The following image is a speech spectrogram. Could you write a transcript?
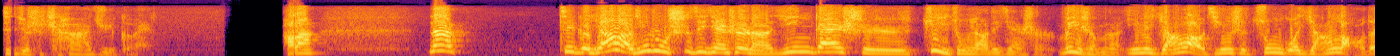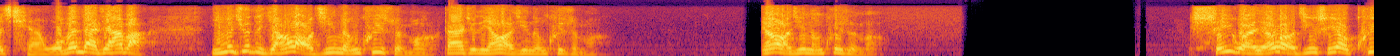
这就是差距，各位。好了，那这个养老金入市这件事呢，应该是最重要的一件事。为什么呢？因为养老金是中国养老的钱。我问大家吧。你们觉得养老金能亏损吗？大家觉得养老金能亏损吗？养老金能亏损吗？谁管养老金？谁要亏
